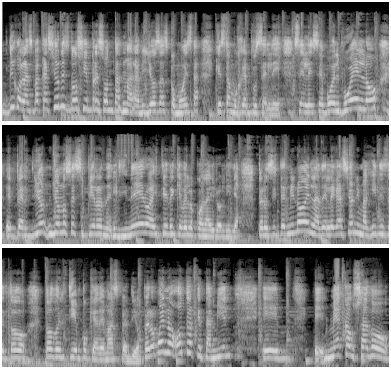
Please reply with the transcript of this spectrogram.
digo, las vacaciones no siempre son tan maravillosas como esta, que esta mujer pues se le, se le cebó el vuelo, eh, perdió, yo no sé si pierden el dinero, ahí tiene que verlo con la aerolínea, pero si terminó en la delegación, imagínense todo, todo el tiempo que además perdió. Pero bueno, otra que también eh, me ha causado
